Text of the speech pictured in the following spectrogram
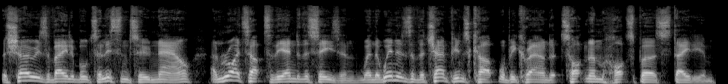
The show is available to listen to now and right up to the end of the season when the winners of the Champions Cup will be crowned at Tottenham Hotspur Stadium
